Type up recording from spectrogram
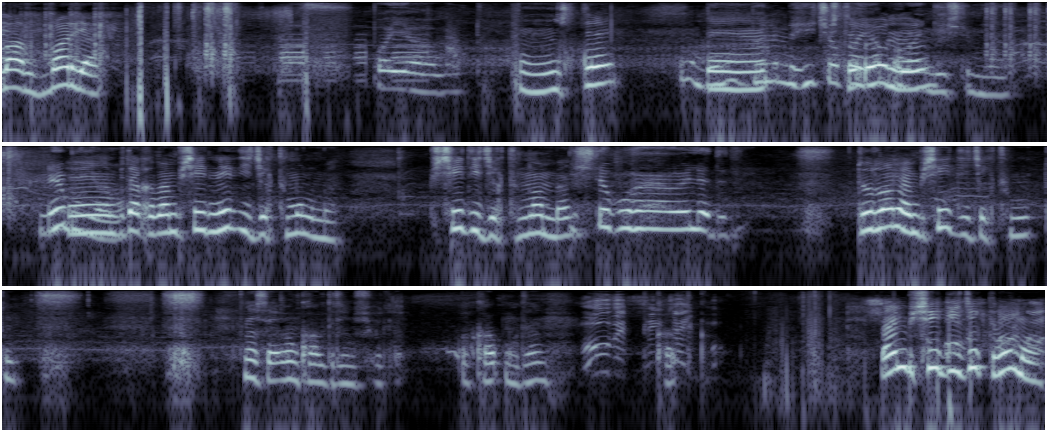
Lan var ya Bayağı vurdu. işte bu Ee, bölümde hiç işte hata yapmadan öyle. geçtim ya. Ne bu e, ya? bir dakika ben bir şey ne diyecektim oğlum ben? Bir şey diyecektim lan ben. İşte bu ha öyle dedin. Dur lan ben bir şey diyecektim unuttum. Neyse ön kaldırayım şöyle. O kalkmadı. Kalktık. Ben bir şey diyecektim ama.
